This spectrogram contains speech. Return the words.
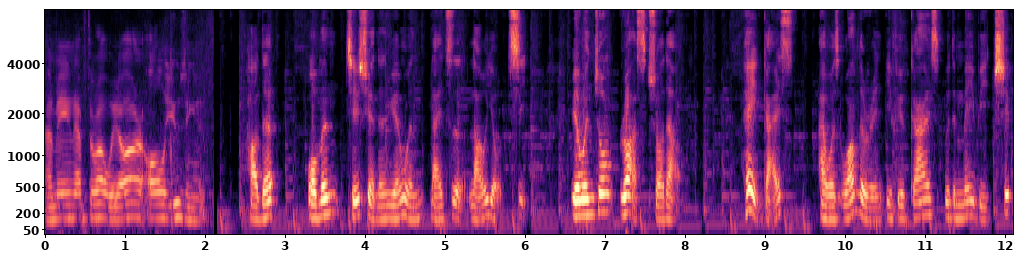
I mean, after all, we are all using it. 好的，我们节选的原文来自《老友记》。原文中，Ross 说道：“Hey guys, I was wondering if you guys would maybe chip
